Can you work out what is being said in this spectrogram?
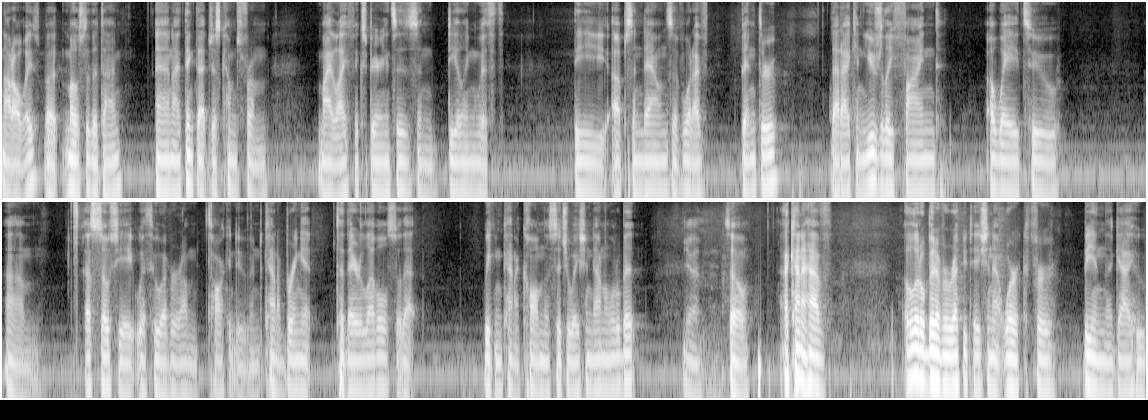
Not always but most of the time. And I think that just comes from my life experiences and dealing with the ups and downs of what I've been through that I can usually find a way to um, associate with whoever I'm talking to and kind of bring it to their level so that we can kind of calm the situation down a little bit. Yeah. So I kind of have a little bit of a reputation at work for being the guy who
